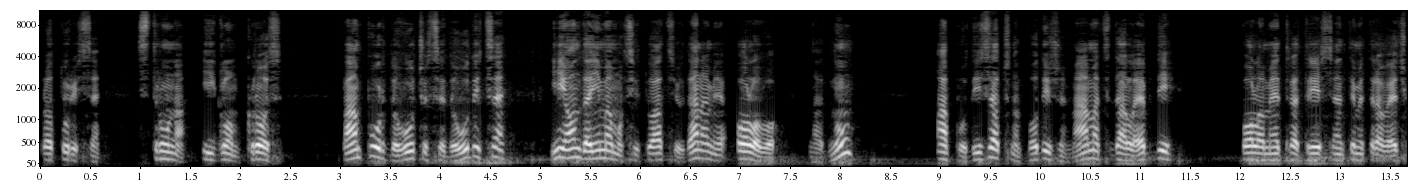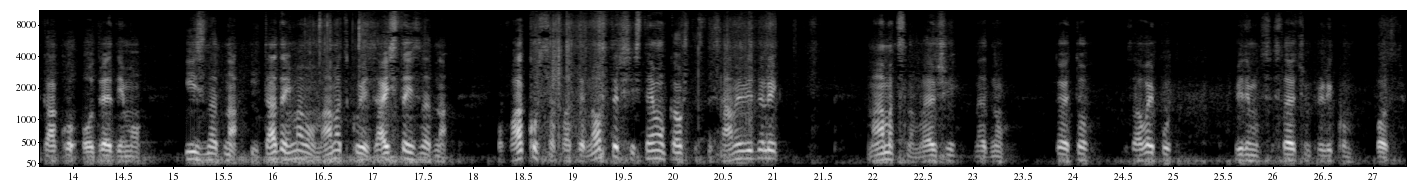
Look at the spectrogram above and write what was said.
proturi se struna iglom kroz pampur, dovuče se do udice i onda imamo situaciju da nam je olovo na dnu, a podizač nam podiže mamac da lebdi pola metra, 30 cm već kako odredimo iznad dna. I tada imamo mamac koji je zaista iznad dna. Ovako sa paternoster sistemom, kao što ste sami vidjeli, mamac nam leži na dnu. To je to za ovaj put. Vidimo se sljedećom prilikom. Pozdrav!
